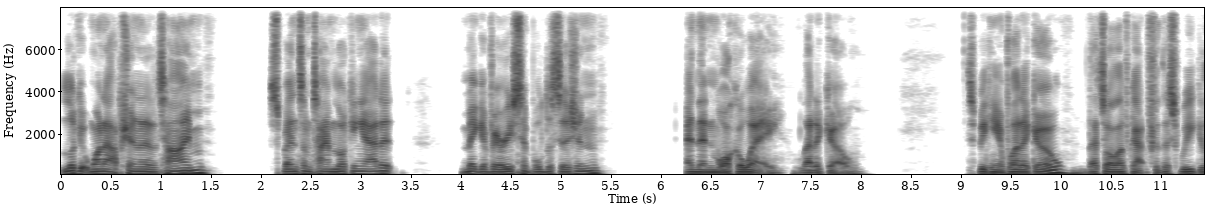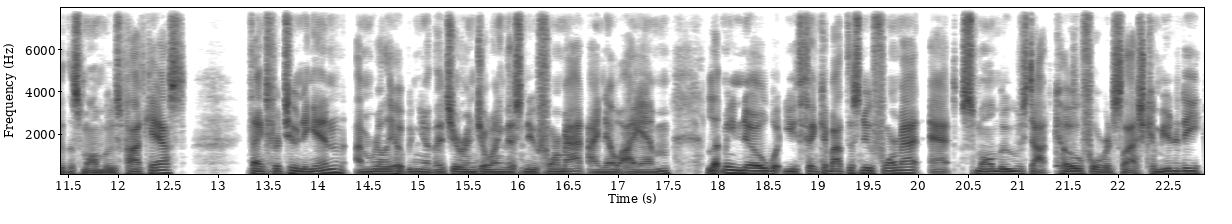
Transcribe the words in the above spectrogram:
look at one option at a time, spend some time looking at it, make a very simple decision, and then walk away. Let it go. Speaking of let it go, that's all I've got for this week of the Small Moves podcast. Thanks for tuning in. I'm really hoping you know, that you're enjoying this new format. I know I am. Let me know what you think about this new format at smallmoves.co forward slash community.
